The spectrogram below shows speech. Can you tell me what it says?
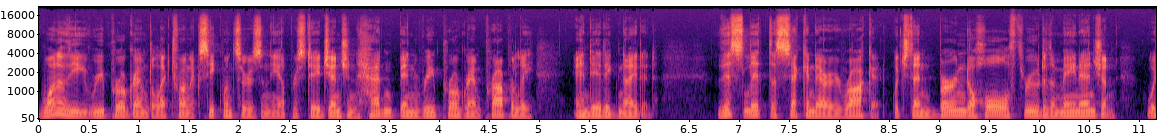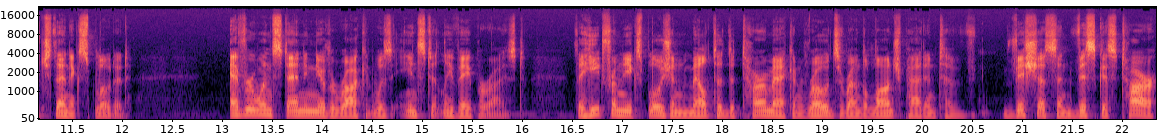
one of the reprogrammed electronic sequencers in the upper stage engine hadn't been reprogrammed properly, and it ignited. This lit the secondary rocket, which then burned a hole through to the main engine, which then exploded. Everyone standing near the rocket was instantly vaporized. The heat from the explosion melted the tarmac and roads around the launch pad into viscous and viscous tar,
